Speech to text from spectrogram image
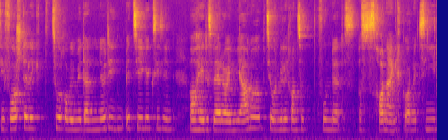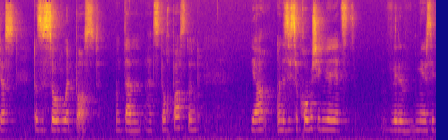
die Vorstellung dazu gekommen, weil wir dann nicht in Beziehungen waren, ah hey, das wäre irgendwie auch noch eine Option, weil ich habe so gefunden, dass, also es kann eigentlich gar nicht sein, dass, dass es so gut passt. Und dann hat es doch gepasst und ja, und es ist so komisch irgendwie jetzt, weil wir seit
